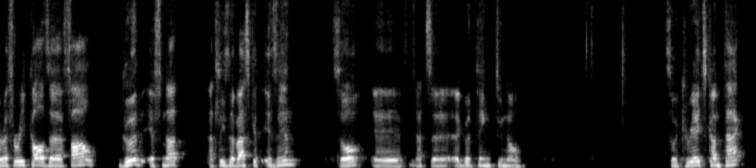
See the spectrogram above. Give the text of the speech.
referee calls a foul, good. If not, at least the basket is in. So uh, that's a, a, good thing to know. So it creates contact.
